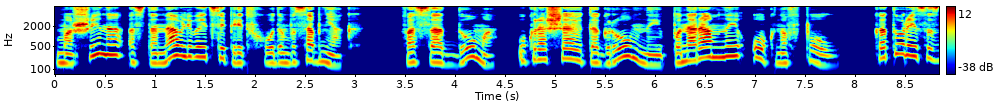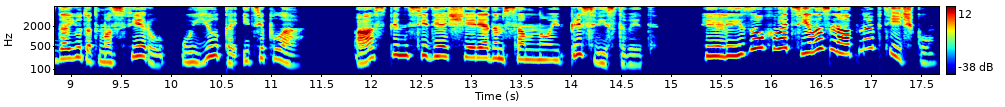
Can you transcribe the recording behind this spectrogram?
Машина останавливается перед входом в особняк. Фасад дома украшают огромные панорамные окна в пол которые создают атмосферу уюта и тепла. Аспин, сидящая рядом со мной, присвистывает. «Элиза ухватила знатную птичку».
